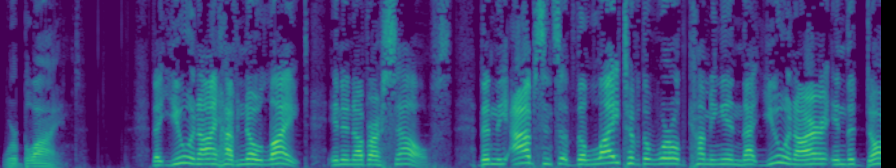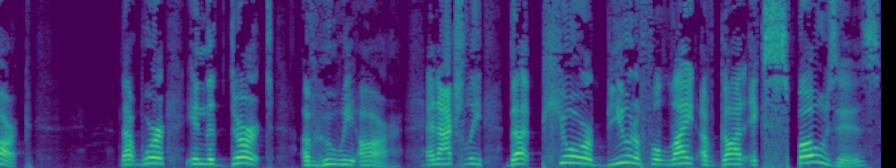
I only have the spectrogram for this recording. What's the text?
we're blind. That you and I have no light in and of ourselves. Then the absence of the light of the world coming in, that you and I are in the dark. That we're in the dirt of who we are. And actually, that pure, beautiful light of God exposes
